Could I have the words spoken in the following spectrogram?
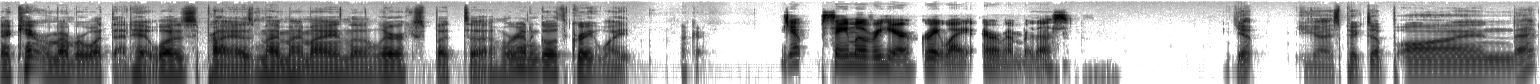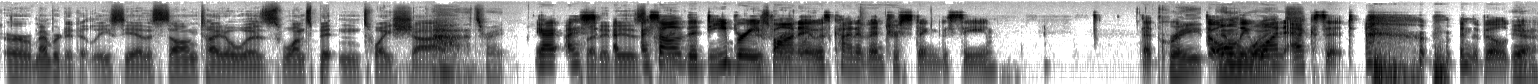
I can't remember what that hit was. It probably has my my my in the lyrics, but uh, we're gonna go with Great White. Okay. Yep, same over here. Great White. I remember this. Yep. You guys picked up on that or remembered it at least. Yeah, the song title was Once Bitten, Twice Shy. Ah, that's right. Yeah, I, s- But it is I saw great- the debrief Great on it. White. It was kind of interesting to see. That Great. the and only one exit in the building. Yeah,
